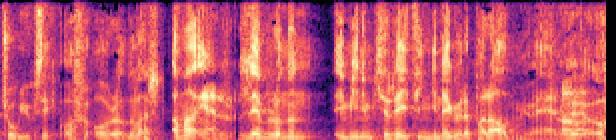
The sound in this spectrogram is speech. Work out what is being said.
çok yüksek overall'ı var. Ama yani LeBron'un eminim ki reytingine göre para almıyor yani. O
